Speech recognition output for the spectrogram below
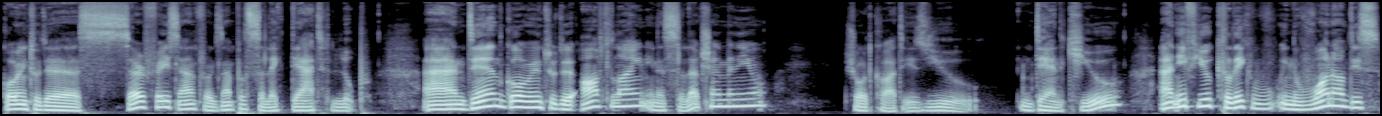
going to the surface and for example select that loop. And then going to the outline in a selection menu shortcut is U then Q. And if you click in one of these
